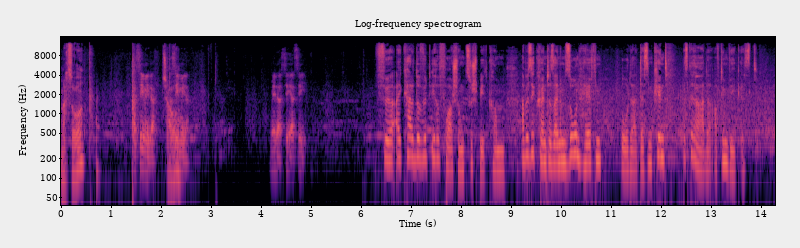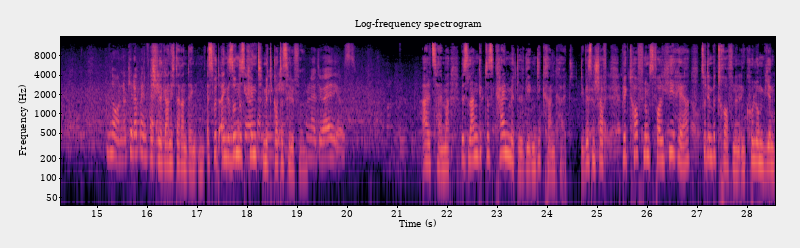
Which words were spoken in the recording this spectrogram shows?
Mach so. Schau. Für Aicardo wird ihre Forschung zu spät kommen, aber sie könnte seinem Sohn helfen oder dessen Kind, das gerade auf dem Weg ist. Ich will gar nicht daran denken. Es wird ein gesundes Kind mit Gottes Hilfe. Alzheimer. Bislang gibt es kein Mittel gegen die Krankheit. Die Wissenschaft blickt hoffnungsvoll hierher zu den Betroffenen in Kolumbien.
